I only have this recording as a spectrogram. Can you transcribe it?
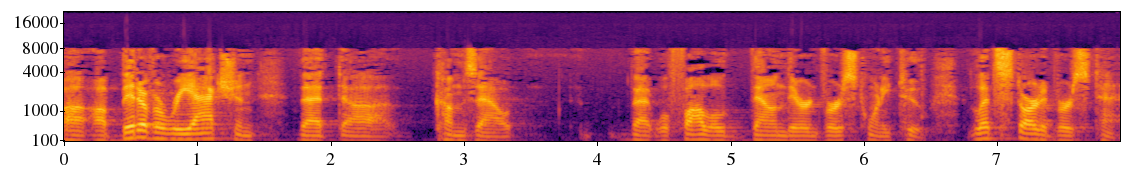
uh, a bit of a reaction that uh, comes out that will follow down there in verse 22. Let's start at verse 10.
